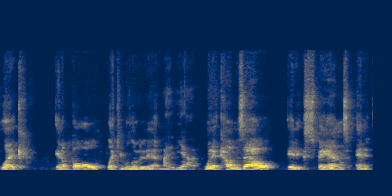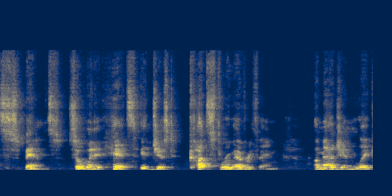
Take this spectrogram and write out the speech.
like in a ball like you would load it in. Yeah. When it comes out, it expands and it spins. So when it hits, it just cuts through everything. Imagine like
